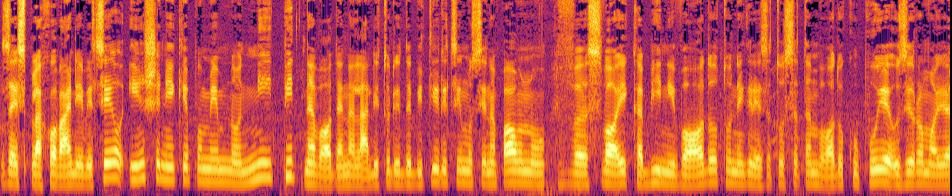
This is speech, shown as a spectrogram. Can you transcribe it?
za izplahovanje vecev in še nekaj pomembno, ni pitne vode na ladji, torej da bi ti recimo si napolnil v svoji kabini vodo, to ne gre, zato se tam vodo kupuje oziroma jo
